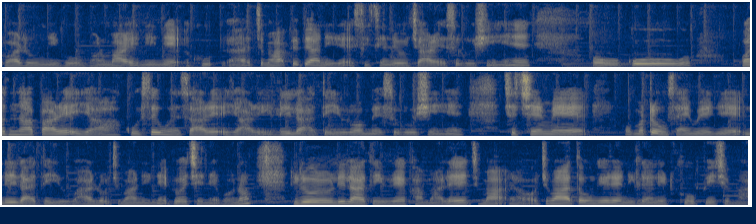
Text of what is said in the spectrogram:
ဘွားတို့ညီကိုမောင်မတွေအနေနဲ့အခုအာကျမပြပြနေတဲ့အစီအစဉ်လေးကိုကြားတယ်ဆိုလို့ရှိရင်ဟိုကိုဝါသနာပါတဲ့အရာကိုစိတ်ဝင်စားတဲ့အရာတွေလေးလာတင်ယူတော့မယ်ဆိုလို့ရှိရင်ချစ်ချင်းပဲဟိုမတုံဆိုင်မဲနဲ့လေးလာတင်ယူပါလို့ကျမအနေနဲ့ပြောချင်တယ်ပေါ့နော်ဒီလိုလေးလာတင်ယူတဲ့အခါမှာလည်းကျမဟိုကျမအသုံးခဲ့တဲ့နီလန်လေးတစ်ခုပေးချင်ပါ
